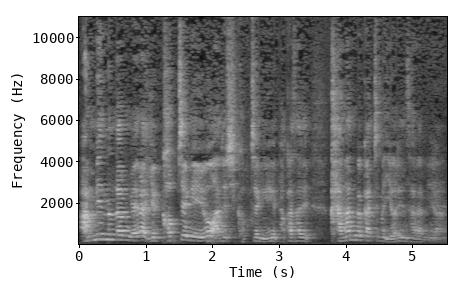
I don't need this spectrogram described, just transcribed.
안 믿는다는 게 아니라 얘 겁쟁이에요. 아저씨 겁쟁이. 박하사님 강한 것 같지만 여린 사람이야. 네.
